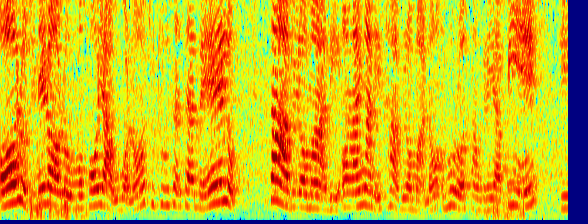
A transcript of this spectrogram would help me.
အော်လို့ဒီနေ့တော့လို့မဟောရဘူးပေါ့နော်ထူးထူးဆန်းဆန်းပဲလို့စပြီးတော့မှဒီ online ကနေစပြီးတော့မှနော်အမှုတော်ဆောင်ကလေးကပြီးရင်ဒီ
